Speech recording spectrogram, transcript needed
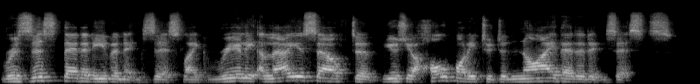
resist that it even exists. Like really allow yourself to use your whole body to deny that it exists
